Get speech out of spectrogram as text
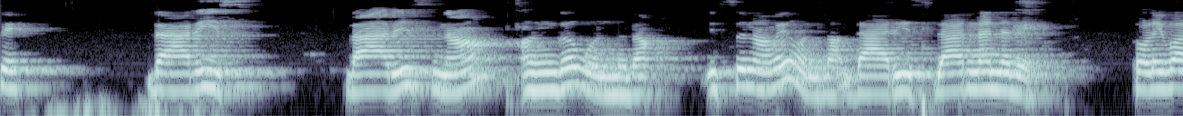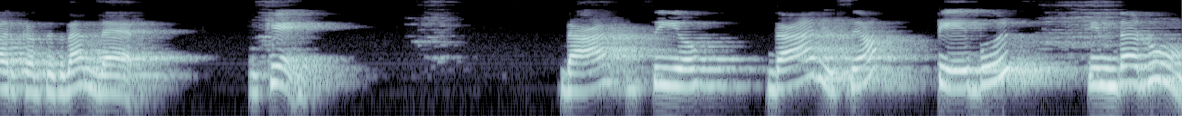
say. There is there இஸ்னா அங்கே ஒன்று தான் இஸ்னாவே ஒன்று தான் தேர் இஸ் தேர்னா என்னது? தொலைவாக இருக்கிறதுக்கு தான் தேர் ஓகே தேர் சியோ there is a table in the room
